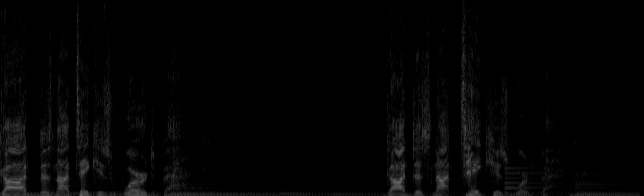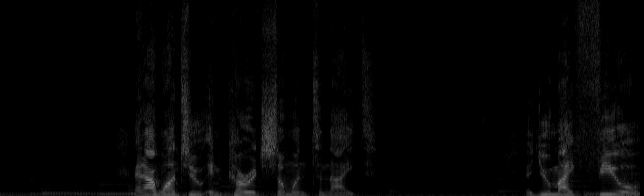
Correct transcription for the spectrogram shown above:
God does not take his word back. God does not take his word back. And I want to encourage someone tonight that you might feel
